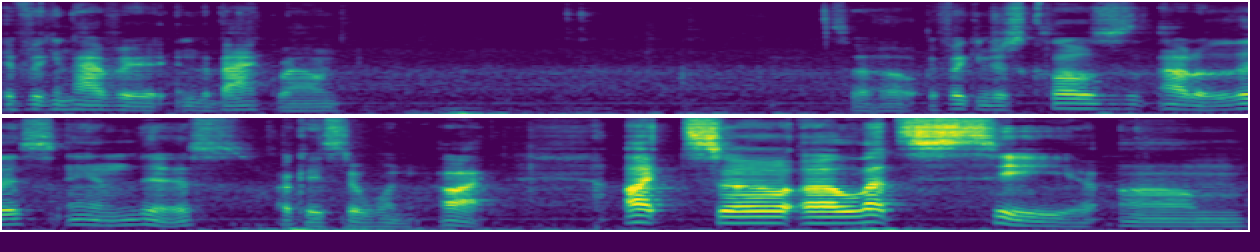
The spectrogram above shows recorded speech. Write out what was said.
if we can have it in the background. So if we can just close out of this and this. Okay, still one. Alright. Alright, so uh, let's see. Um,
